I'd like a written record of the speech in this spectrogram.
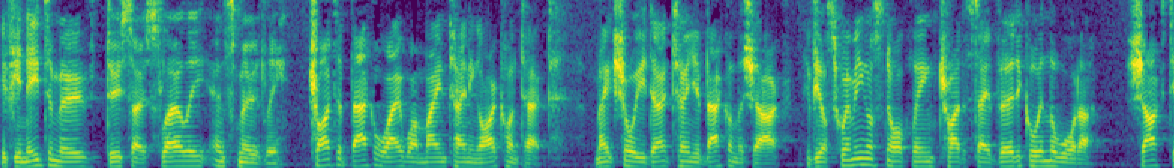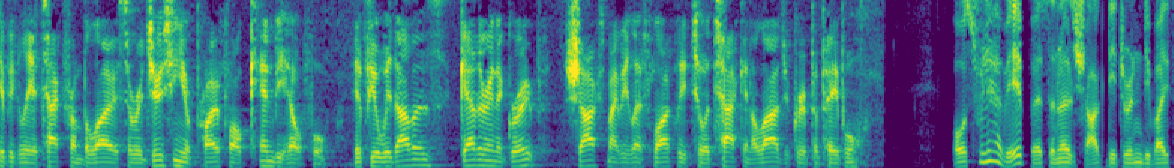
If you need to move, do so slowly and smoothly. Try to back away while maintaining eye contact. Make sure you don't turn your back on the shark. If you're swimming or snorkeling, try to stay vertical in the water. Sharks typically attack from below, so reducing your profile can be helpful. If you're with others, gather in a group. Sharks may be less likely to attack in a larger group of people. ඔස්ට්‍රලයාාවේ පර්සනල් ශාක් ඩිටරන් ඩිවයිස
